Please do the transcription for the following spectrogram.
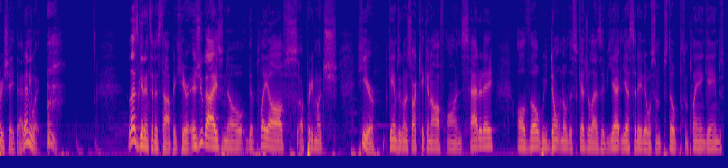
Appreciate that. Anyway. let's get into this topic here. As you guys know, the playoffs are pretty much here. Games are going to start kicking off on Saturday, although we don't know the schedule as of yet. Yesterday there was some still some playing games,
